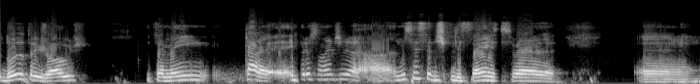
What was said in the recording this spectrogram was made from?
dois ou três jogos, e também, cara, é impressionante. A, não sei se é displicência, é, é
